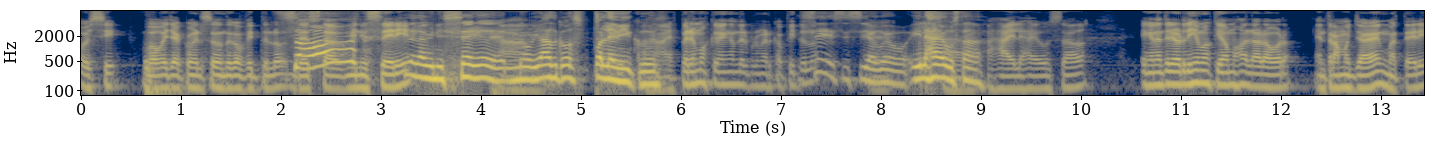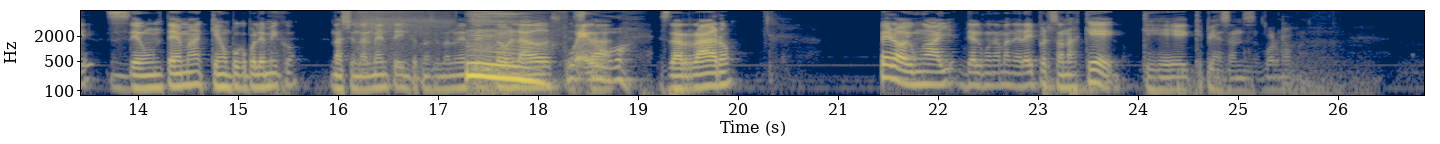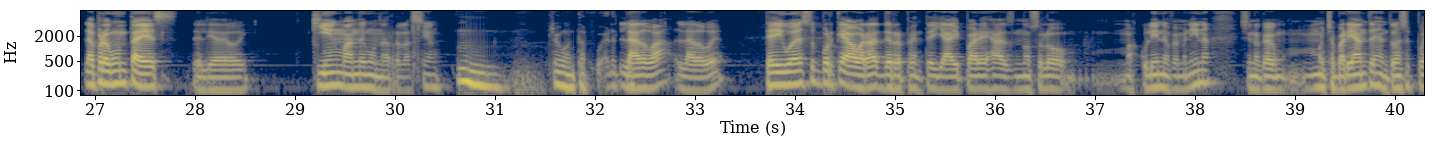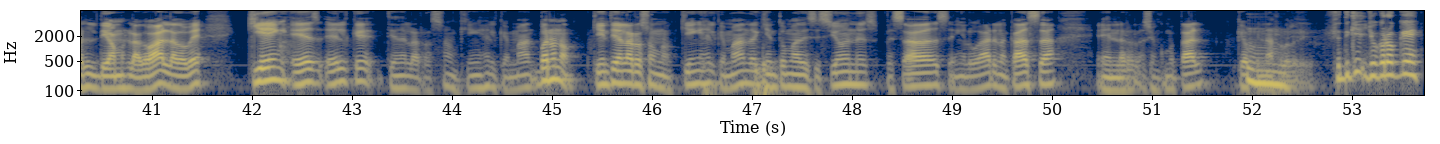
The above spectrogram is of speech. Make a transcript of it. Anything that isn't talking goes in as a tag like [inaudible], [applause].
Hoy sí, vamos ya con el segundo capítulo de So- esta miniserie. De la miniserie de Ah. noviazgos polémicos. Ajá, esperemos que vengan del primer capítulo. Sí, sí, sí, a Eh, huevo. Y les haya Ah, gustado. Ajá, y les haya gustado. En el anterior dijimos que íbamos a hablar ahora. Entramos ya en materia de un tema que es un poco polémico, nacionalmente, internacionalmente, en todos lados. Está, está raro. Pero aún hay, de alguna manera, hay personas que, que, que piensan de esa forma. La pregunta es, del día de hoy, ¿quién manda en una relación? Mm, pregunta fuerte. lado A, lado B. Te digo esto porque ahora de repente ya hay parejas no solo masculina y femenina, sino que hay muchas variantes. Entonces, pues digamos lado A, lado B. ¿Quién es el que tiene la razón? ¿Quién es el que manda? Bueno, no. ¿Quién tiene la razón? No. ¿Quién es el que manda? ¿Quién toma decisiones pesadas en el hogar, en la casa, en la relación como tal? ¿Qué opinas, Mm. Rodrigo? Yo creo que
